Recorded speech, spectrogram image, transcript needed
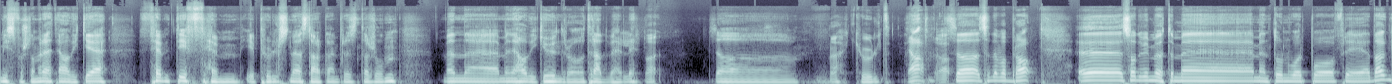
misforstå meg rett. Jeg hadde ikke 55 i puls når jeg starta den presentasjonen, men, eh, men jeg hadde ikke 130 heller. Nei. Så Nei, kult. ja, Ja. Så, så det var bra. Eh, så hadde vi møte med mentoren vår på fredag,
